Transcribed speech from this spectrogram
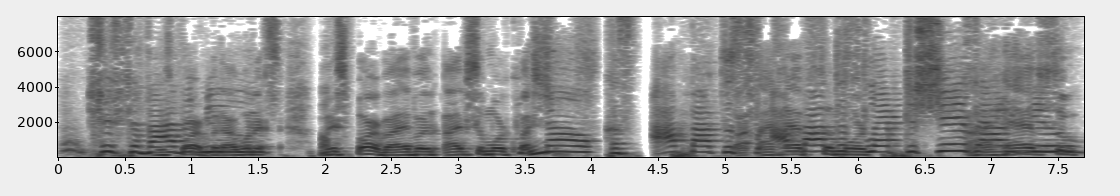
to survive Barb, News. but I want to, Miss Barb. I have a, I have some more questions. no, cause I'm about to I- I I'm about to more- slap the shiz I out of you. some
